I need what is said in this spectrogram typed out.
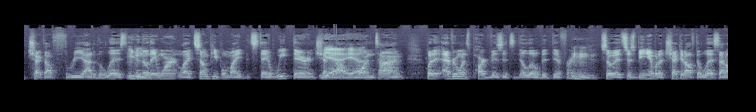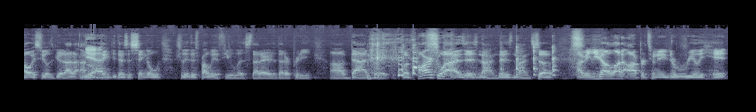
checked off three out of the list, even Mhm. though they weren't like some people might stay a week there and check Yeah, it off yeah. one time, but everyone's park visits a little bit different. Mhm. So it's just being able to check it off the list that always feels good. I, I Yeah. don't think there's a single. Actually, there's probably a few lists that are that are pretty uh, bad, but, but park wise, there's none. There's none. So I mean, you got a lot of opportunity to really hit.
